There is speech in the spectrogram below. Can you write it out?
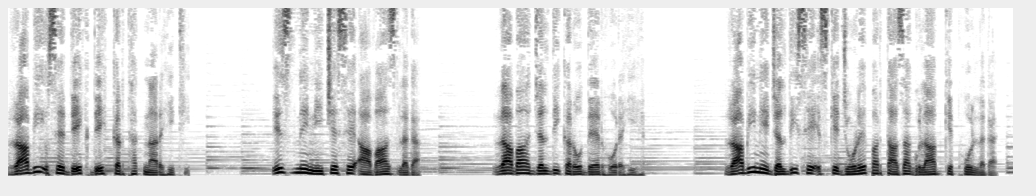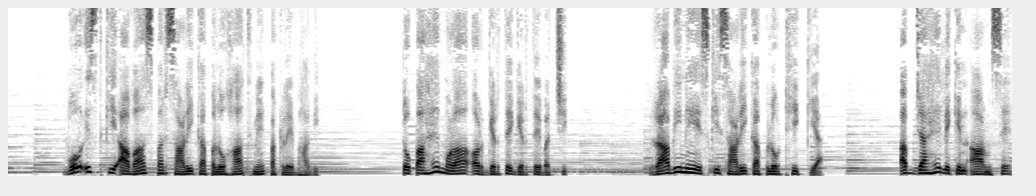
राबी उसे देख देख कर थक ना रही थी। इज़ ने नीचे से आवाज़ लगा, राबा, जल्दी करो, देर हो रही है। राबी ने जल्दी से इसके जोड़े पर ताज़ा गुलाब के फूल लगाए। वो इज्द की आवाज़ पर साड़ी का पलो हाथ में पकड़े भागी। तो पाहे मुड़ा और गिरते गिरते बच्ची। राबी ने इसकी साड़ी का प्लो ठीक किया। अब जाहे लेकिन आर्म से।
